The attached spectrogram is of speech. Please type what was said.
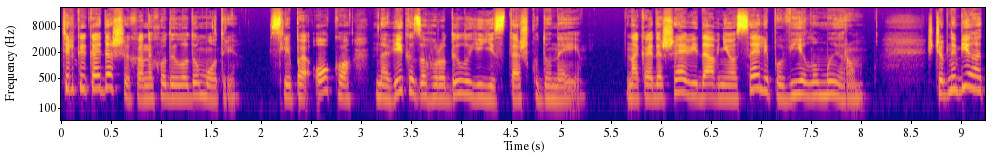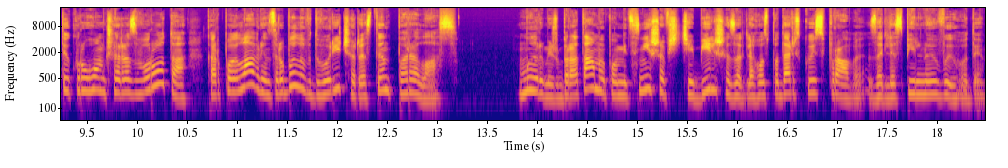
Тільки Кайдашиха не ходила до Мотрі. Сліпе око навіки загородило її стежку до неї. На Кайдашевій давній оселі повіяло миром. Щоб не бігати кругом через ворота, Карпо і Лаврін зробили в дворі через тин перелаз. Мир між братами поміцнішав ще більше задля господарської справи, задля спільної вигоди.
